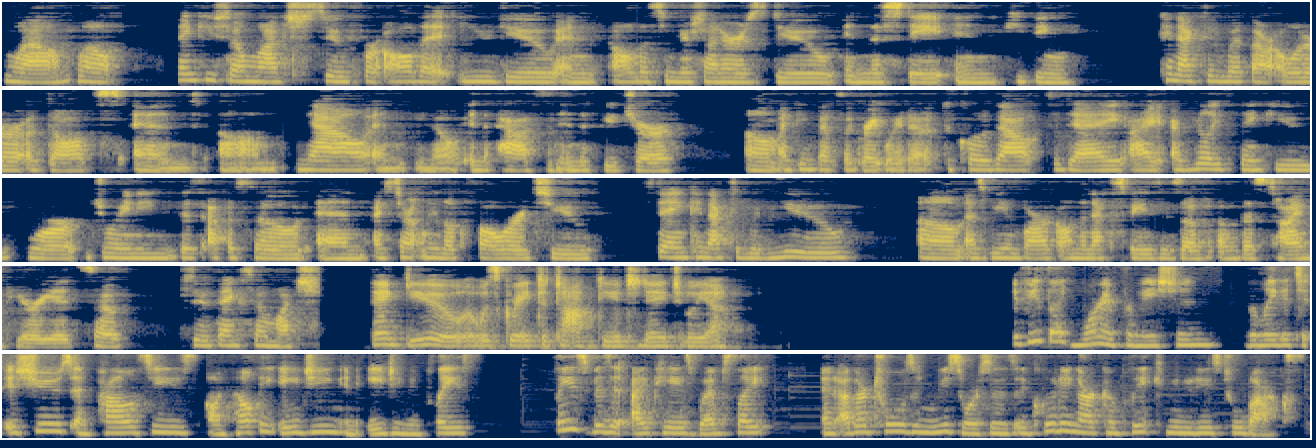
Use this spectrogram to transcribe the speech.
Wow. Well, thank you so much, Sue, for all that you do and all the senior centers do in this state in keeping connected with our older adults and um, now and you know in the past and in the future. Um, i think that's a great way to, to close out today. I, I really thank you for joining this episode and i certainly look forward to staying connected with you um, as we embark on the next phases of, of this time period. So sue thanks so much thank you it was great to talk to you today julia if you'd like more information related to issues and policies on healthy aging and aging in place, please visit IPA's website and other tools and resources, including our Complete Communities Toolbox.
